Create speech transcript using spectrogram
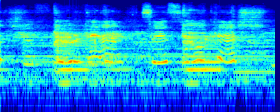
such a fur and says so cash.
